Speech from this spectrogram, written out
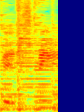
fits me.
